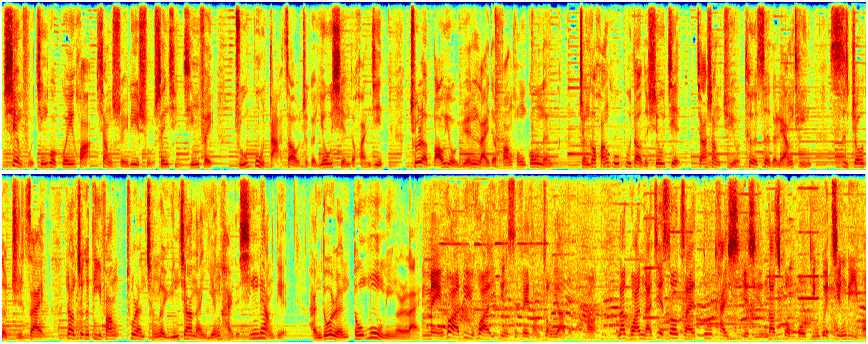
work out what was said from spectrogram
县府经过规划，向水利署申请经费，逐步打造这个悠闲的环境。除了保有原来的防洪功能，整个环湖步道的修建，加上具有特色的凉亭，四周的植栽，让这个地方突然成了云嘉南沿海的新亮点。很多人都慕名而来，美化绿化一定是非常重要的哈。那原来这所在都开始的时候，那是讲无经过经历哈，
